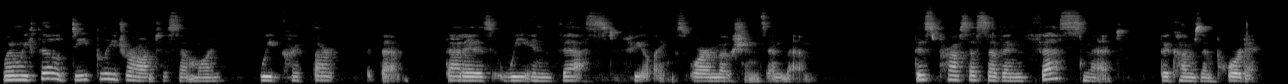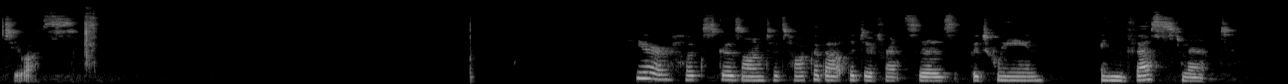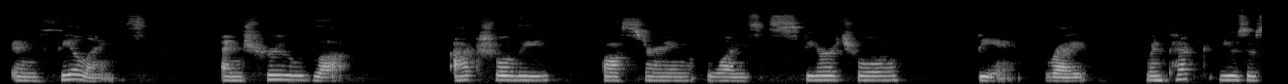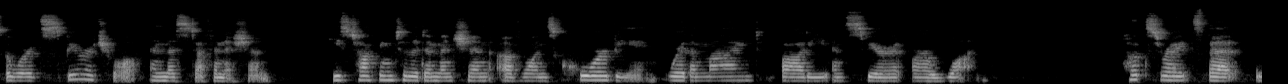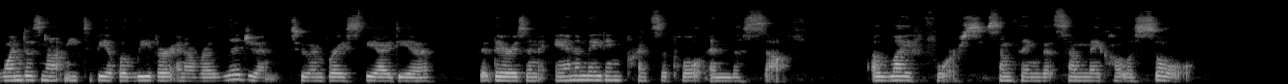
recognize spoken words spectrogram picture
When we feel deeply drawn to someone, we cathect them. That is, we invest feelings or emotions in them. This process of investment becomes important to us. Here, Hooks goes on to talk about the differences between investment in feelings and true love, actually fostering one's spiritual being, right? When Peck uses the word spiritual in this definition, He's talking to the dimension of one's core being, where the mind, body, and spirit are one. Hooks writes that one does not need to be a believer in a religion to embrace the idea that there is an animating principle in the self, a life force, something that some may call a soul,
